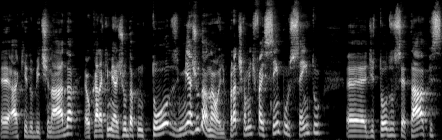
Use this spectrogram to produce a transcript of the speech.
é, aqui do Bitnada, é o cara que me ajuda com todos, me ajuda não, ele praticamente faz 100% é, de todos os setups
